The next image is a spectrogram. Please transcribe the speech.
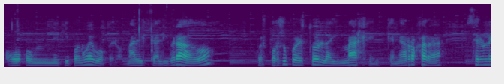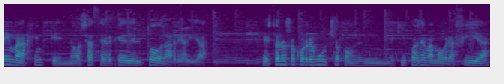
o un equipo nuevo pero mal calibrado, pues por supuesto la imagen que me arrojará será una imagen que no se acerque del todo a la realidad. Esto nos ocurre mucho con equipos de mamografía.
